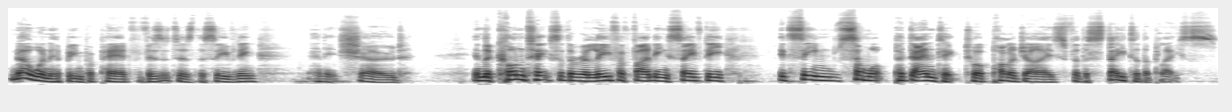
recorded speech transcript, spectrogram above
No one had been prepared for visitors this evening, and it showed. In the context of the relief of finding safety, it seemed somewhat pedantic to apologize for the state of the place.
